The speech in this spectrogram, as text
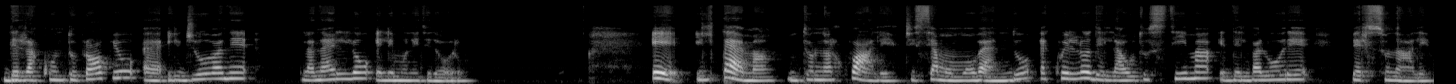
del racconto proprio, è Il giovane, l'anello e le monete d'oro. E il tema intorno al quale ci stiamo muovendo è quello dell'autostima e del valore personale,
